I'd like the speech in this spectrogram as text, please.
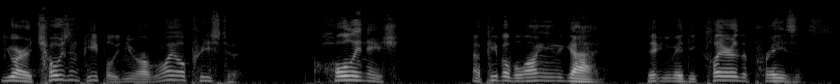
You are a chosen people, and you are a royal priesthood, a holy nation, a people belonging to God, that you may declare the praises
